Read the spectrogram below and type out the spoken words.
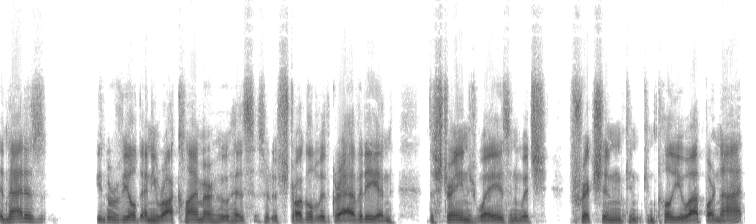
and that is you know revealed any rock climber who has sort of struggled with gravity and the strange ways in which friction can can pull you up or not,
